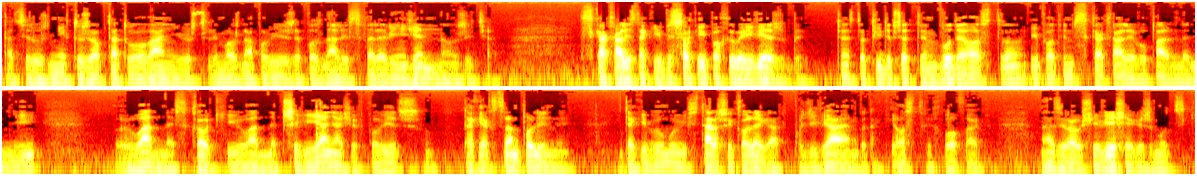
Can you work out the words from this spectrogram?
Tacy różni, niektórzy obtatuowani już, czyli można powiedzieć, że poznali sferę więzienną życia. Skakali z takiej wysokiej, pochyłej wierzby. Często pili przed tym wódę ostro i potem skakali w upalne dni. Ładne skoki, ładne przewijania się w powietrzu, tak jak z trampoliny. I taki był mój starszy kolega, podziwiałem go, taki ostry chłopak. Nazywał się Wiesiek Żmudzki.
